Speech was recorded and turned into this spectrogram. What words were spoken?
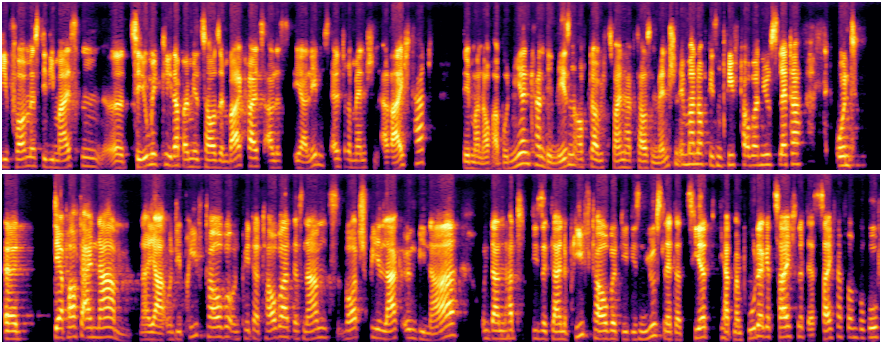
die Form ist, die die meisten äh, CDU-Mitglieder bei mir zu Hause im Wahlkreis, alles eher lebensältere Menschen, erreicht hat, den man auch abonnieren kann. Den lesen auch, glaube ich, zweieinhalbtausend Menschen immer noch, diesen Brieftauber-Newsletter. Und äh, der brauchte einen Namen. Naja, und die Brieftaube und Peter Tauber, das Namenswortspiel lag irgendwie nahe. Und dann hat diese kleine Brieftaube, die diesen Newsletter ziert, die hat mein Bruder gezeichnet, der ist Zeichner vom Beruf.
